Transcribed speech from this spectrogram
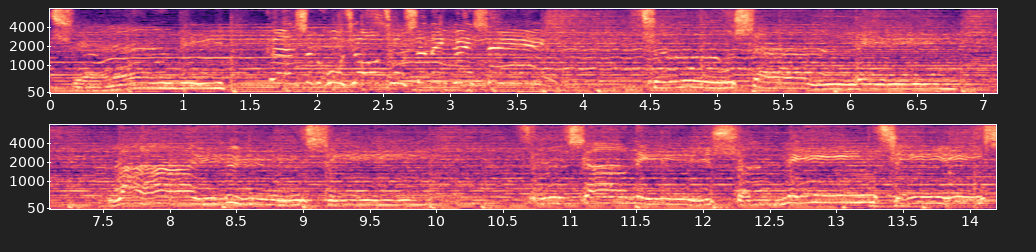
全地。更深的呼求，主圣灵运行。主圣灵来运行，赐下你生命气息。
